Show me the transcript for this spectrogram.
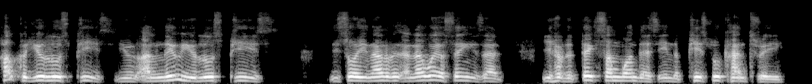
How could you lose peace? You until you lose peace. So in other words another way of saying is that you have to take someone that's in a peaceful country,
